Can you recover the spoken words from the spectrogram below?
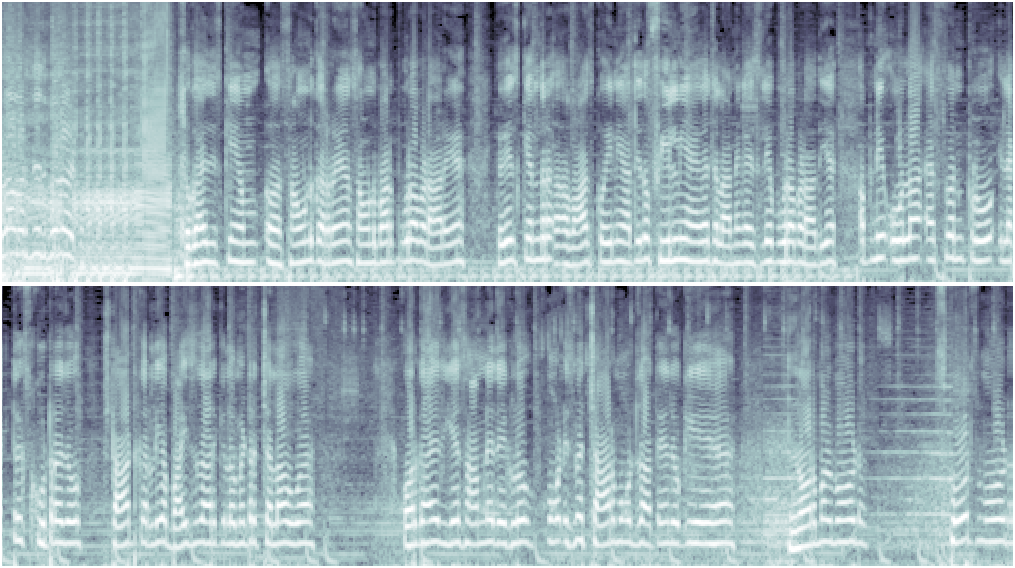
Ola versus Bullet so guys इसकी हम साउंड कर रहे हैं। साउंड बार पूरा बढ़ा रहे हैं, क्योंकि इसके अंदर आवाज़ कोई नहीं आती तो फील नहीं आएगा चलाने का, इसलिए पूरा बढ़ा दिया अपनी Ola S1 pro electric scooter जो स्टार्ट कर लिया 22000 किलोमीटर चला हुआ है। और गाइस ये सामने देख लो मोड इसमें चार मोड्स आते हैं जो कि ये है। Normal mode sports mode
